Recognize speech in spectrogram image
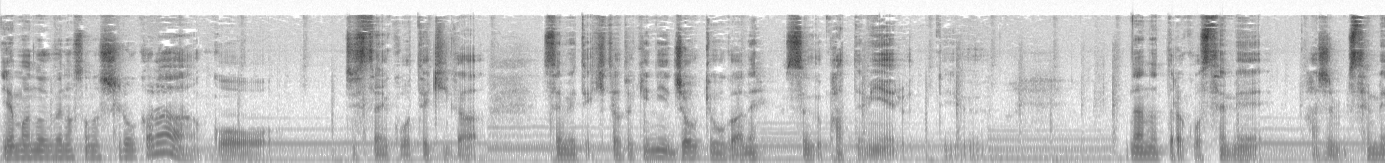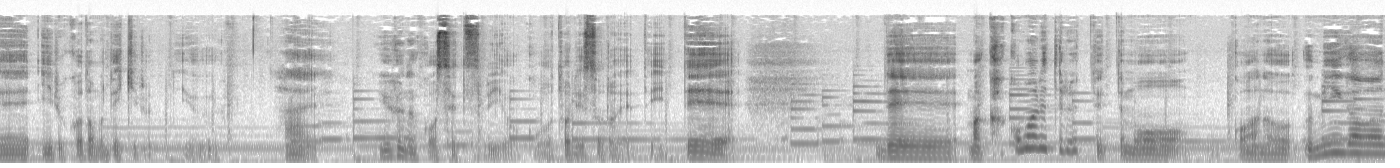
山の上のその城からこう実際こう敵が攻めてきた時に状況がねすぐパッて見えるっていう。なんだったらこう攻め始め攻め入ることもできるっていう、はい、いうふうなこう設備をこう取り揃えていて。で、まあ、囲まれてるって言ってもこうあの海側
